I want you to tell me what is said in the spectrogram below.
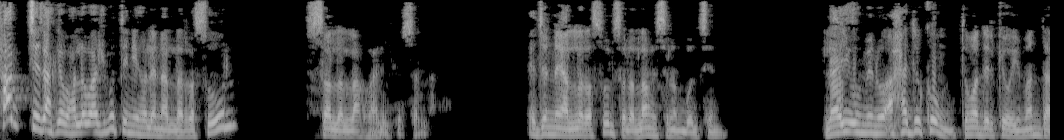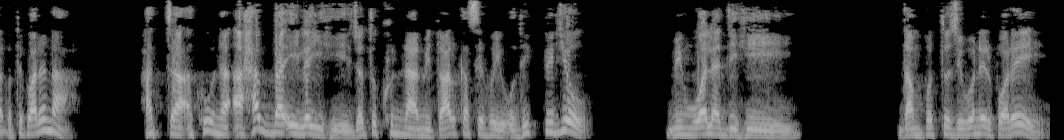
সবচেয়ে যাকে ভালোবাসবো তিনি হলেন আল্লাহ রসুল সাল্লাহ আলী সাল্লাম এজন্য আল্লাহ রসুল সাল্লাম বলছেন লাই উমেনু আহাদুকুম তোমাদের কেউ ইমানদার হতে পারে না। যতক্ষণ না আমি তার কাছে হই অধিক দাম্পত্য জীবনের পরে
